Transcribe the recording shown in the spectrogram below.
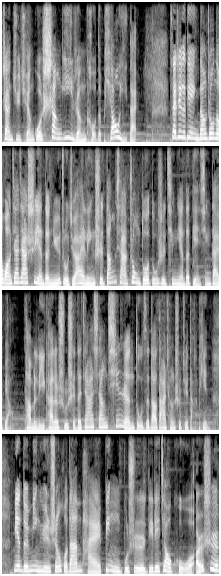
占据全国上亿人口的漂移带。在这个电影当中呢，王佳佳饰演的女主角艾琳是当下众多都市青年的典型代表。他们离开了熟识的家乡、亲人，独自到大城市去打拼。面对命运生活的安排，并不是喋喋叫苦，而是，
